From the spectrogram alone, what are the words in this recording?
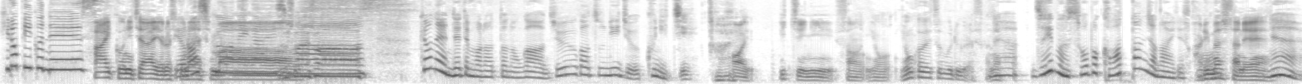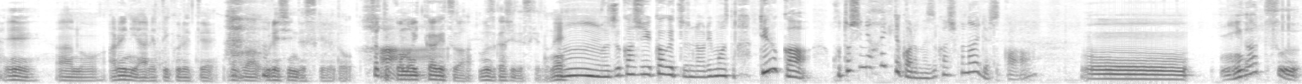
ヒロピーくんです。はい、こんにちは。よろしくお願いします。よろしくお願いします。去年出てもらったのが10月29日。はい。1、2、3、4、4か月ぶりぐらいですかね。ね随分相場変わったんじゃないですかありましたね。ねええ。あの、あれに荒れてくれて、僕は嬉しいんですけれど、ちょっとこの1か月は難しいですけどね。うん、難しい1か月になりました。っていうか、今年に入ってから難しくないですか？うん、2月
